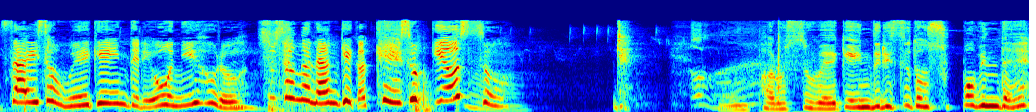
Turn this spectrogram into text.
사이섬 외계인들이 온 이후로 수상한 안개가 계속 끼었소. 옴파로스 외계인들이 쓰던 수법인데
